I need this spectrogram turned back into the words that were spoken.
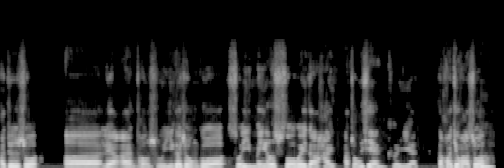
他就是说，呃，两岸同属一个中国，所以没有所谓的海峡中线可言。那换句话说，嗯、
